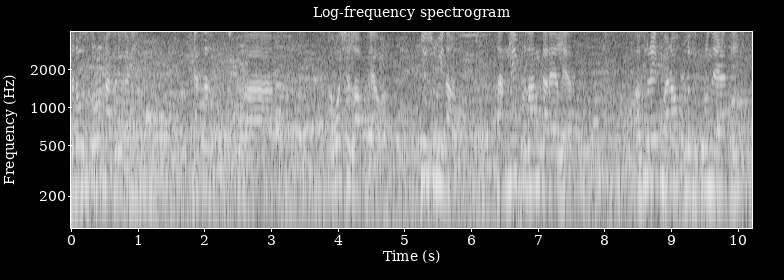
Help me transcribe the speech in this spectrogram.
तर सर्व नागरिकांनी याचा अवश्य लाभ घ्यावा. ही सुविधा सांगली प्रधान कार्यालयात अजून एक महिना उपलब्ध करून देण्यात येईल.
